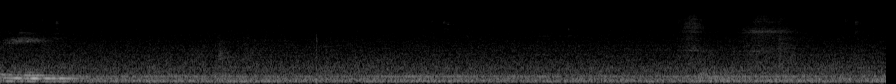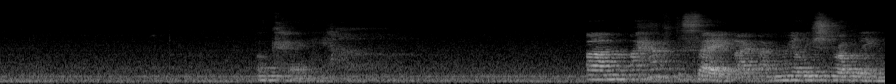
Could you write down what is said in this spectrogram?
the Okay. Um, I have to say, I, I'm really struggling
